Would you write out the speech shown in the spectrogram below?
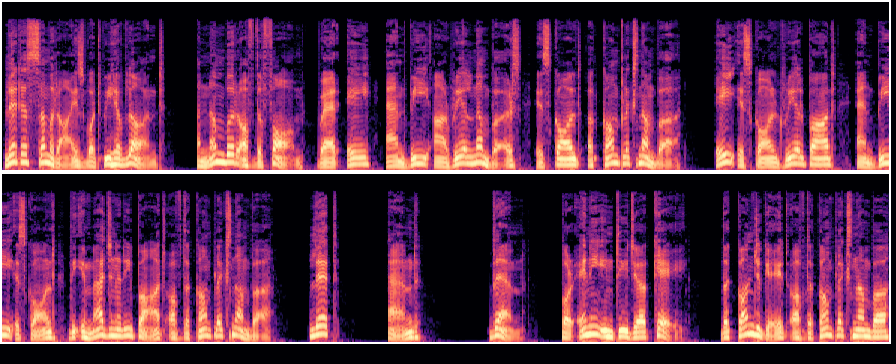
let us summarize what we have learned. A number of the form where a and b are real numbers is called a complex number. a is called real part and b is called the imaginary part of the complex number. Let and then for any integer k, the conjugate of the complex number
